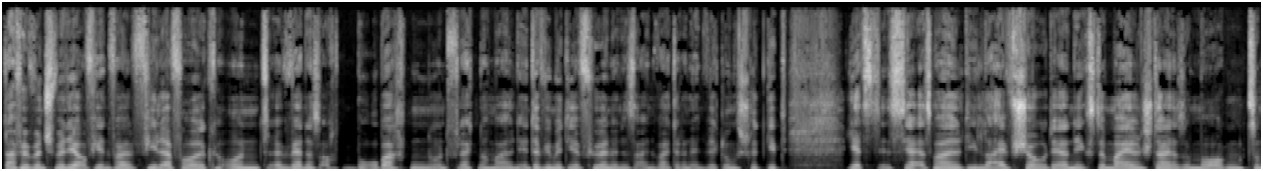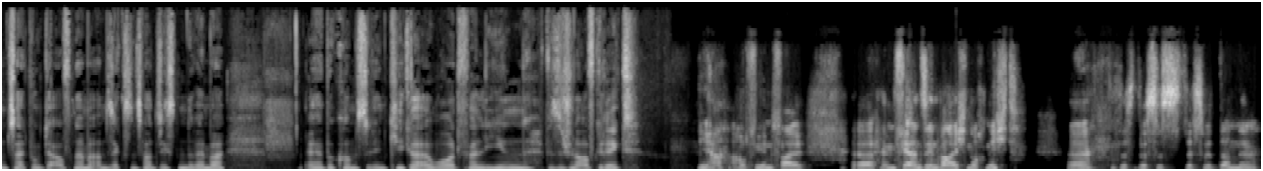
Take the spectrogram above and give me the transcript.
Dafür wünschen wir dir auf jeden Fall viel Erfolg und äh, werden das auch beobachten und vielleicht nochmal ein Interview mit dir führen, wenn es einen weiteren Entwicklungsschritt gibt. Jetzt ist ja erstmal die Live-Show der nächste Meilenstein, also morgen zum Zeitpunkt der Aufnahme am 26. November äh, bekommst du den Kika Award verliehen. Bist du schon aufgeregt? Ja, auf jeden Fall. Äh, Im Fernsehen war ich noch nicht. Äh, das, das, ist, das wird dann eine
